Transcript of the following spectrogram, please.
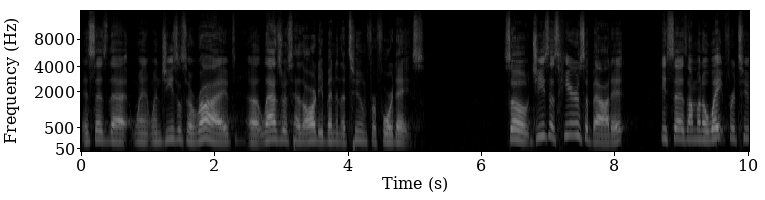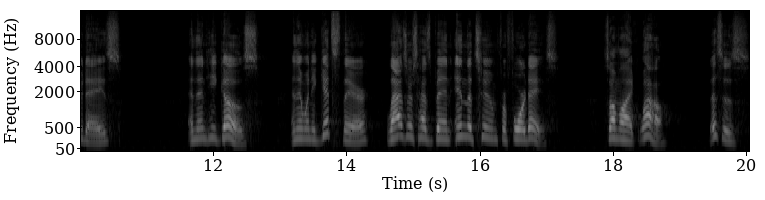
it says that when, when Jesus arrived, uh, Lazarus had already been in the tomb for four days. So Jesus hears about it. He says, I'm going to wait for two days. And then he goes. And then when he gets there, Lazarus has been in the tomb for four days. So I'm like, wow, this is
